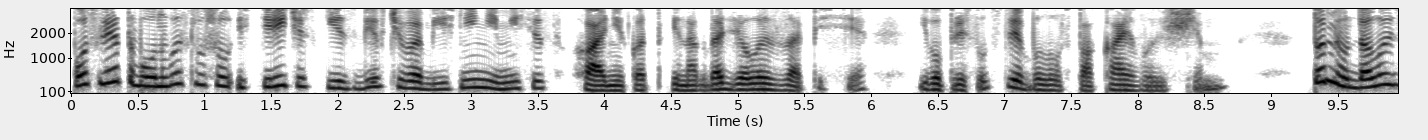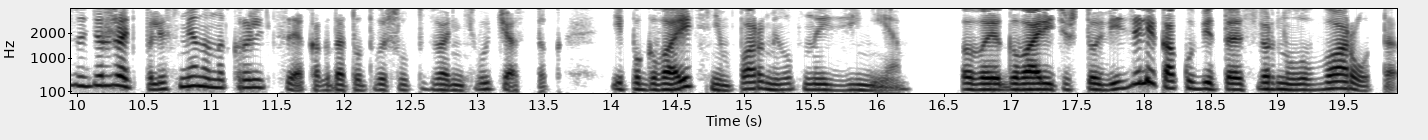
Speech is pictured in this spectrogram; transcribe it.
После этого он выслушал истерически избивчивое объяснение миссис Ханикот, иногда делая записи. Его присутствие было успокаивающим. Томми удалось задержать полисмена на крыльце, когда тот вышел позвонить в участок, и поговорить с ним пару минут наедине. «Вы говорите, что видели, как убитая свернула в ворота?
